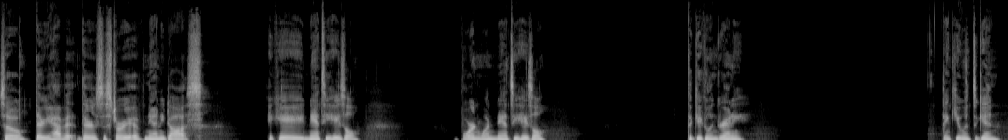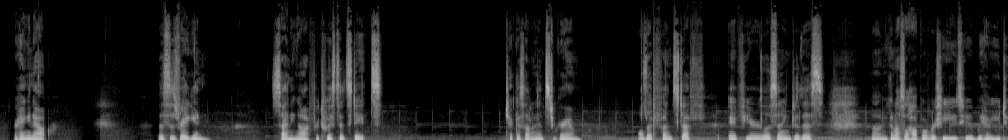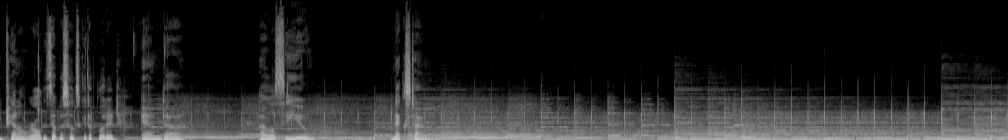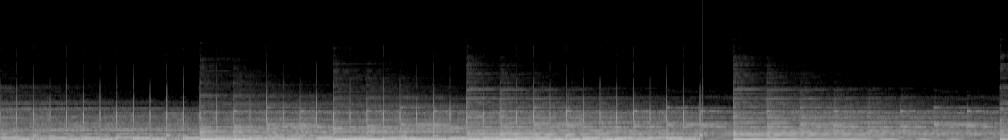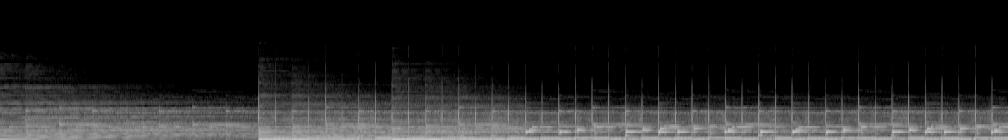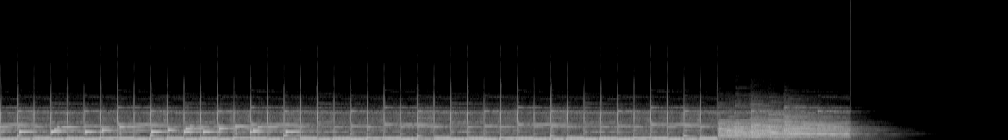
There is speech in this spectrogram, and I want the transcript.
so there you have it. There's the story of Nannie Doss, aka Nancy Hazel, born one Nancy Hazel, the giggling granny. Thank you once again for hanging out. This is Reagan, signing off for Twisted States. Check us out on Instagram, all that fun stuff if you're listening to this. Um, you can also hop over to YouTube. We have a YouTube channel where all these episodes get uploaded. And uh, I will see you next time.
